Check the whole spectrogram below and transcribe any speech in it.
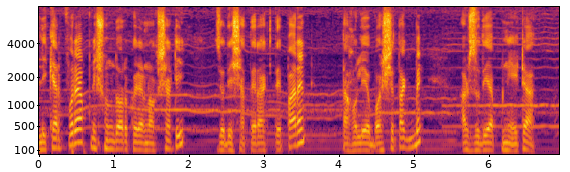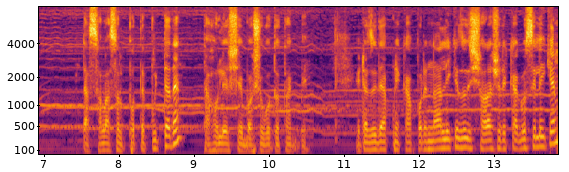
লিখার পরে আপনি সুন্দর করে নকশাটি যদি সাথে রাখতে পারেন তাহলে বসে থাকবে। আর যদি আপনি এটা, তার সালাসল পথে পুঁততে দেন, তাহলে সে বশভূত থাকবে। এটা যদি আপনি কাপড়ে না লিখে যদি সরাসরি কাগজে লিখেন,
